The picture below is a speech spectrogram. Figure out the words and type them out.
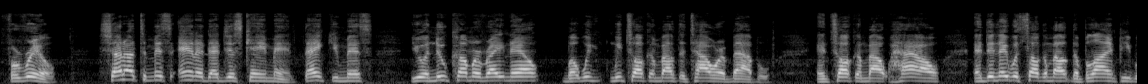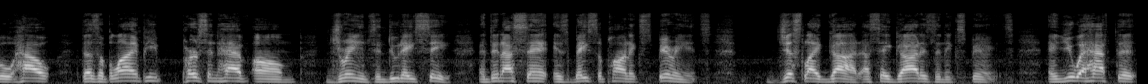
for real. Shout out to Miss Anna that just came in. Thank you, Miss. You a newcomer right now, but we we talking about the Tower of Babel and talking about how And then they was talking about the blind people. How does a blind pe- person have um dreams and do they see? And then I said it's based upon experience, just like God. I say God is an experience, and you would have to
